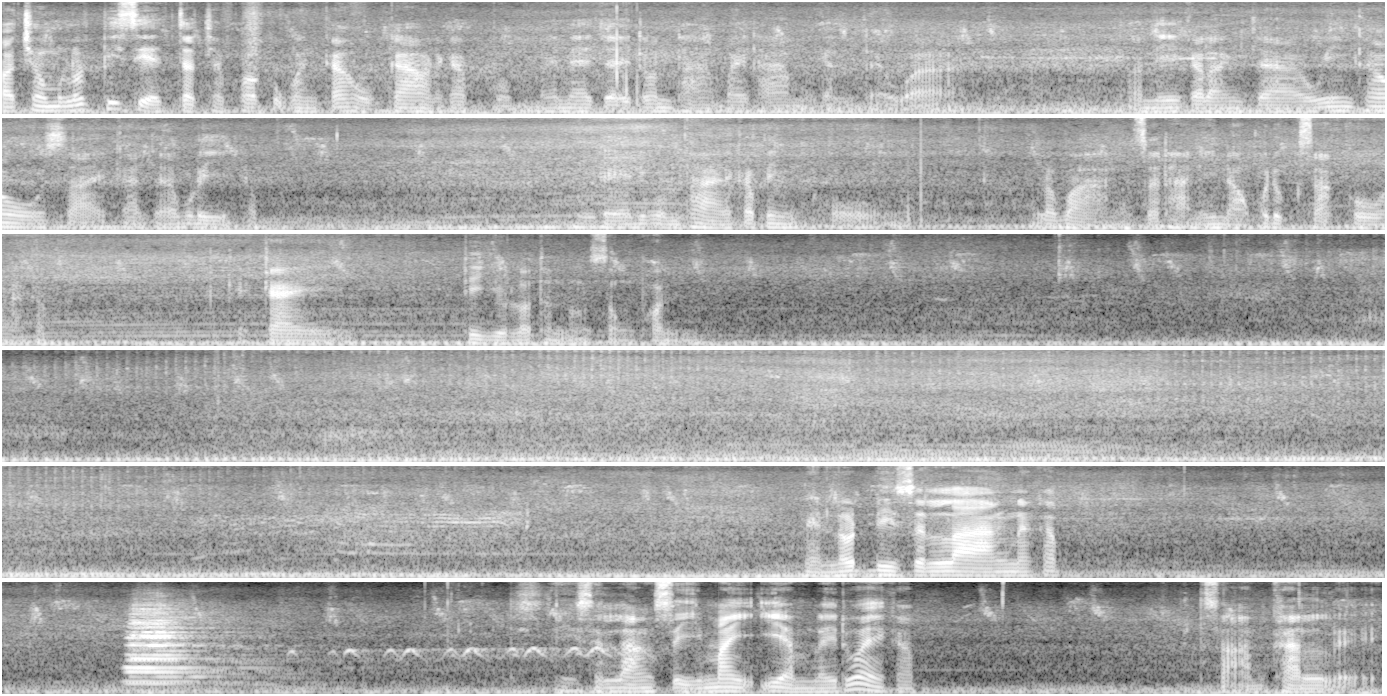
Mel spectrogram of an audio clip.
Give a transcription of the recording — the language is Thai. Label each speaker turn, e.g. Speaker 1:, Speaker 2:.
Speaker 1: ขอชมรถพิเศษจัดเฉพาะกลุ่ม969 นะครับ ผมไม่แน่ใจต้นทางปลายทางเหมือนกัน แต่ว่า ตอนนี้กำลังจะวิ่งเข้าสายกาญจนบุรีครับดูแดที่ผมถ่ายนะครับเป็นโค้งระหว่างสถานีหนองประดุกสาโกนะครับ ใกล้ๆที่อยู่รถถนนทรงพล เป็นรถดีเซลางนะครับดีเซลางสีไม่เอี่ยมเลยด้วยครับสามคันเลย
